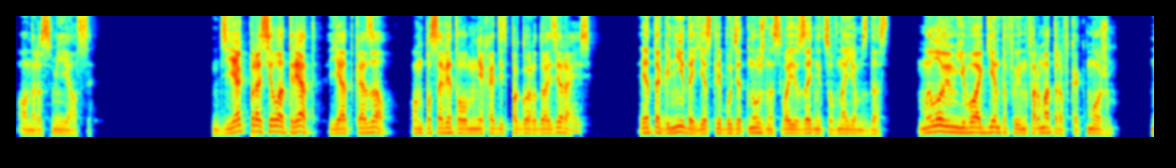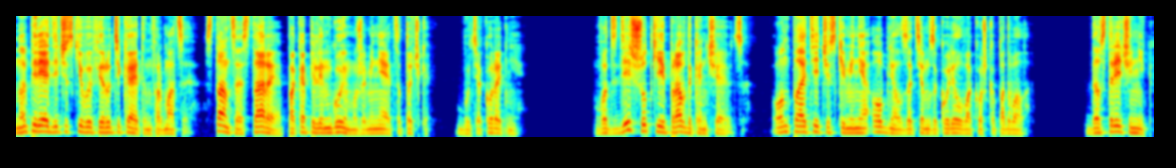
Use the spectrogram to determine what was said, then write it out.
Он рассмеялся. Дьяк просил отряд, я отказал. Он посоветовал мне ходить по городу озираясь. Эта гнида, если будет нужно, свою задницу в наем сдаст. Мы ловим его агентов и информаторов как можем. Но периодически в эфир утекает информация. Станция старая, пока пеленгуем, уже меняется точка. Будь аккуратнее. Вот здесь шутки и правда кончаются. Он по-отечески меня обнял, затем закурил в окошко подвала. До встречи, Ник.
